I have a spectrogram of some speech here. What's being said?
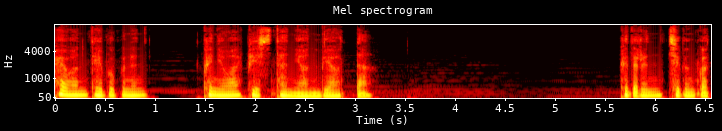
회원 대부분은 그녀와 비슷한 연배였다. 그들은 지금껏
